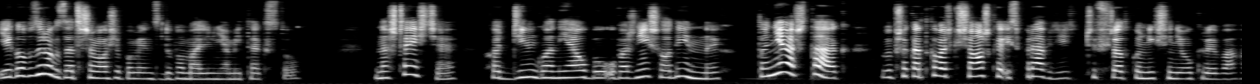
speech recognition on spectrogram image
Jego wzrok zatrzymał się pomiędzy dwoma liniami tekstu. Na szczęście, choć Jin Guanyao był uważniejszy od innych, to nie aż tak, by przekartkować książkę i sprawdzić, czy w środku nikt się nie ukrywa.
